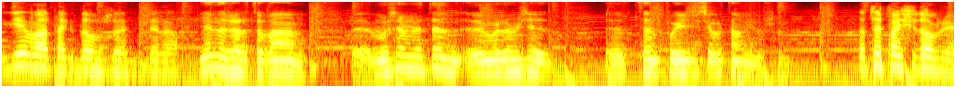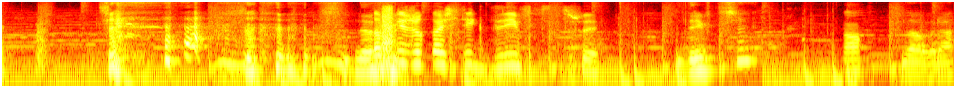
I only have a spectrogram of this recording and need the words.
Nie ma tak dobrze teraz. Nie no, żartowałem. E, Możemy ten, e, możemy się e, ten pojeździć autami już. To tepaj się do mnie. Dobra. Napisz ukośnik Drift 3. Drift 3? No. Dobra.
